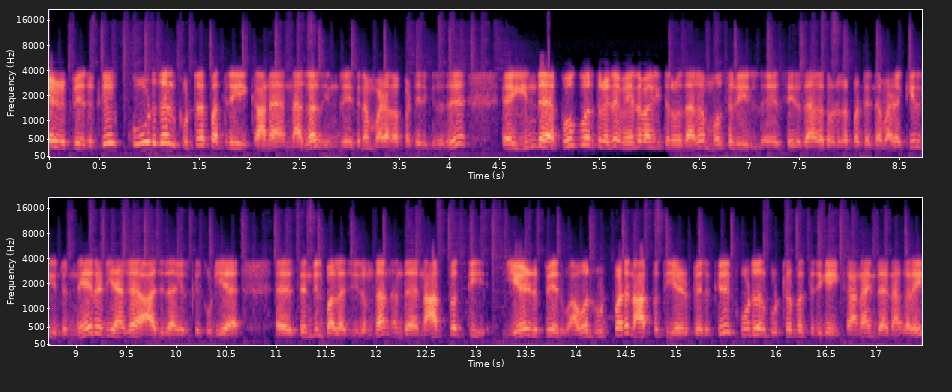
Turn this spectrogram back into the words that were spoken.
ஏழு பேருக்கு கூடுதல் குற்றப்பத்திரிகைக்கான நகல் இன்றைய தினம் வழங்கப்பட்டிருக்கிறது. இந்த போக்குவரத்து துறையில வேலை வாங்கி தருவதாக மோசடி செய்ததாக தொடரப்பட்ட இந்த வழக்கில் இன்று நேரடியாக ஆஜராக இருக்கக்கூடிய செந்தில் பாலாஜியிடம் தான் அந்த நாற்பத்தி ஏழு பேர் அவர் உட்பட நாற்பத்தி ஏழு பேருக்கு கூடுதல் குற்றப்பத்திரிகைக்கான இந்த நகரை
